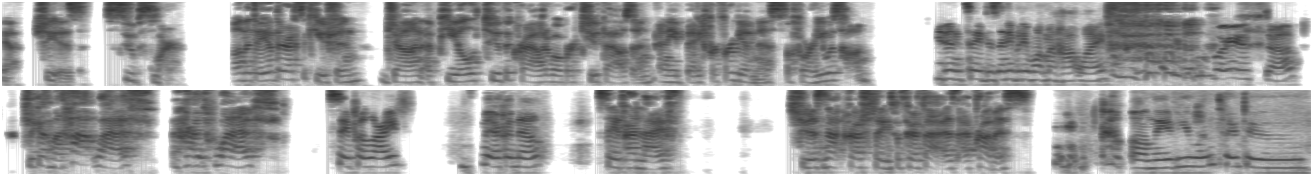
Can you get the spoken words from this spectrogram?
Yeah, she is soup smart. On the day of their execution, John appealed to the crowd of over 2,000 and he begged for forgiveness before he was hung. You didn't say, "Does anybody want my hot wife?" Before you stopped. Out my hot wife, a hot wife. Save her life. Marry her now. Save her life. She does not crush things with her thighs, I promise. Only if you want her to.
